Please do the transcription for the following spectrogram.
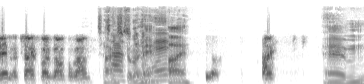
selv, og tak for et godt program. Tak, tak skal du have. Hej. Hej. Øhm,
